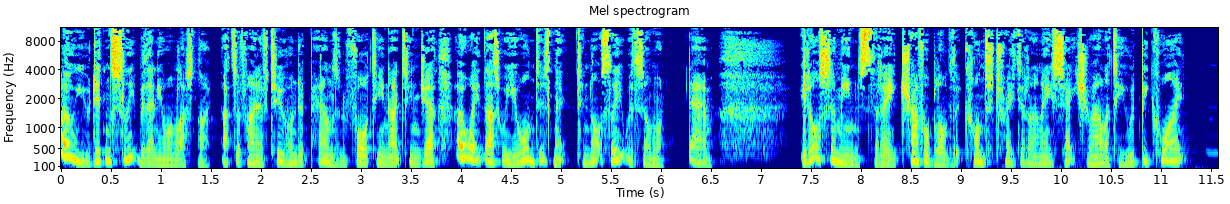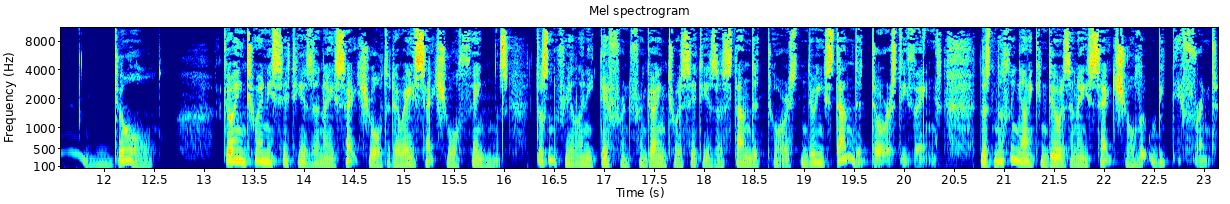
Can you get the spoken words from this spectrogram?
Oh, you didn't sleep with anyone last night. That's a fine of £200 and 14 nights in jail. Oh, wait, that's what you want, isn't it? To not sleep with someone. Damn. It also means that a travel blog that concentrated on asexuality would be quite dull. Going to any city as an asexual to do asexual things doesn't feel any different from going to a city as a standard tourist and doing standard touristy things. There's nothing I can do as an asexual that would be different.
